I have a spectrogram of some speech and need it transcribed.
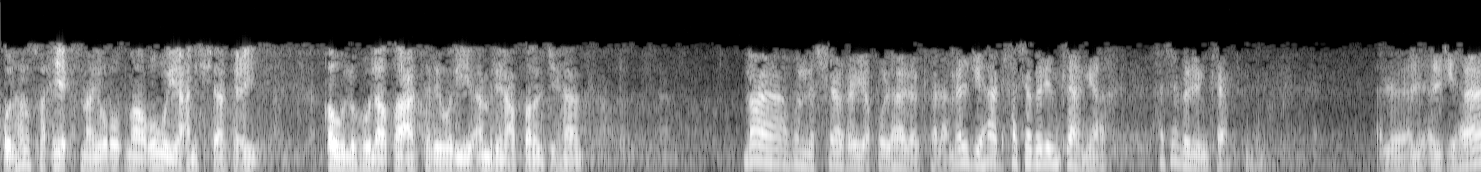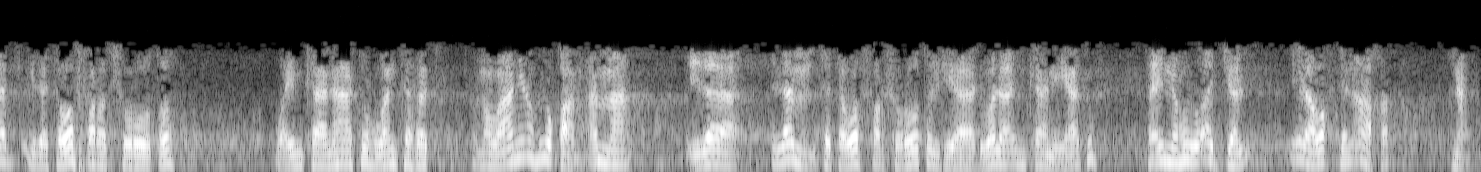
يقول هل صحيح ما ما روي عن الشافعي قوله لا طاعة لولي أمر عطل الجهاد؟ ما أظن الشافعي يقول هذا الكلام. الجهاد حسب الإمكان يا أخي حسب الإمكان. الجهاد إذا توفرت شروطه وإمكاناته وانتفت موانعه يقام. أما إذا لم تتوفر شروط الجهاد ولا إمكانياته فإنه يؤجل إلى وقت آخر. نعم.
